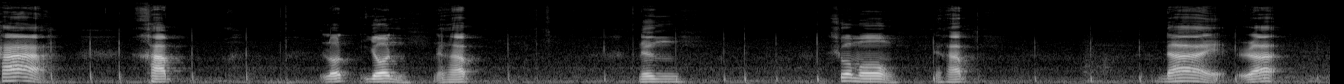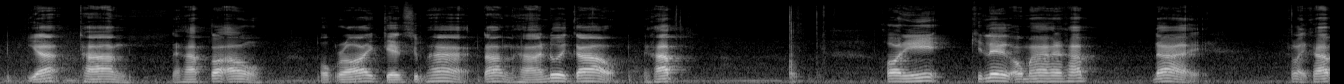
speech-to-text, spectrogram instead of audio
ถ้าขับรถยนต์นะครับ1ชั่วโมงนะครับ ได้ระยะทางนะครับ ก็เอา 675 ตั้งหารด้วย 9 นะครับ ข้อนี้คิดเลขออกมานะครับ ได้ เท่าไหร่ครับ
